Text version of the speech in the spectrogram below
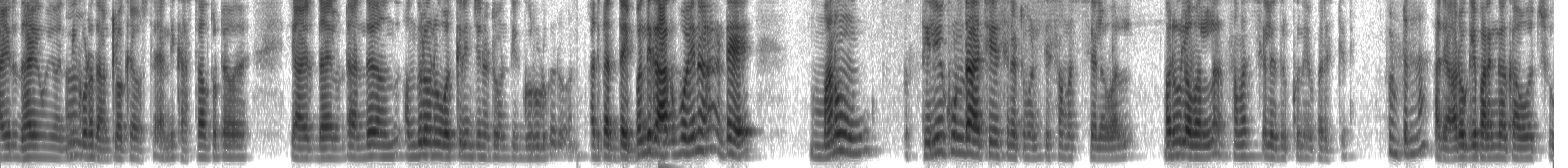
ఆయుర్దాయం ఇవన్నీ. కూడా దాంట్లోకే వస్తాయి. అన్ని కష్టాలతో ఈ ఆయుర్దాయాలు ఉంటాయి. అందులో అందులోనూ వక్రించినటువంటి గురుడు అది పెద్ద ఇబ్బంది కాకపోయినా అంటే మనం తెలియకుండా చేసినటువంటి సమస్యల వల్ల పనుల వల్ల సమస్యలు ఎదుర్కొనే పరిస్థితి. ఉంటుందా? అది ఆరోగ్యపరంగా కావచ్చు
